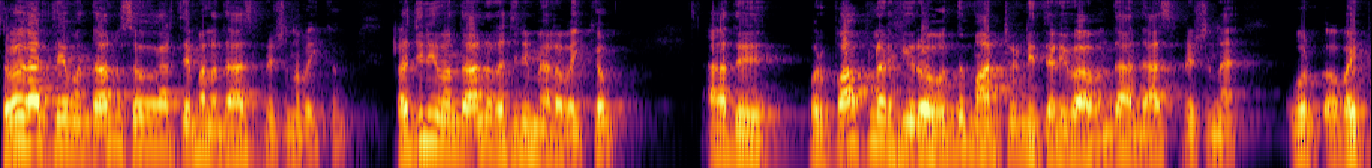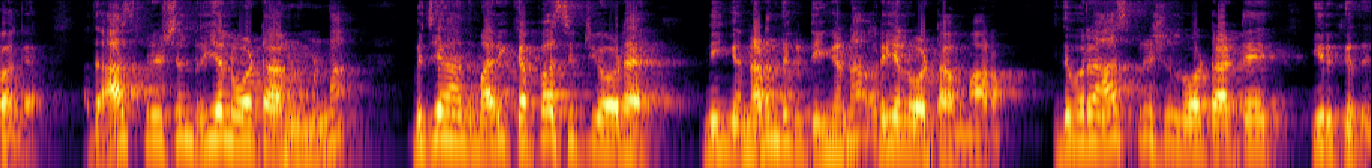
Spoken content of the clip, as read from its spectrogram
சிவகார்த்திகை வந்தாலும் சிவகார்த்திகை மேல அந்த ஆஸ்பிரேஷனை வைக்கும். ரஜினி வந்தாலும் ரஜினி மேல வைக்கும். அது ஒரு பாப்புலர் ஹீரோ வந்து மாற்றணி தெளிவாக வந்து அந்த ஆஸ்பிரேஷனை வைப்பாங்க. அது ஆஸ்பிரேஷன் ரியல் ஓட் ஆகணும்னா விஜயகாந்த் மாதிரி கெப்பாசிட்டியோட நீங்கள் நடந்துக்கிட்டீங்கன்னா ரியல் ஓட்டாக மாறும். இதுவரை ஆஸ்பிரேஷனல் ஓட்டாட்டே இருக்குது.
